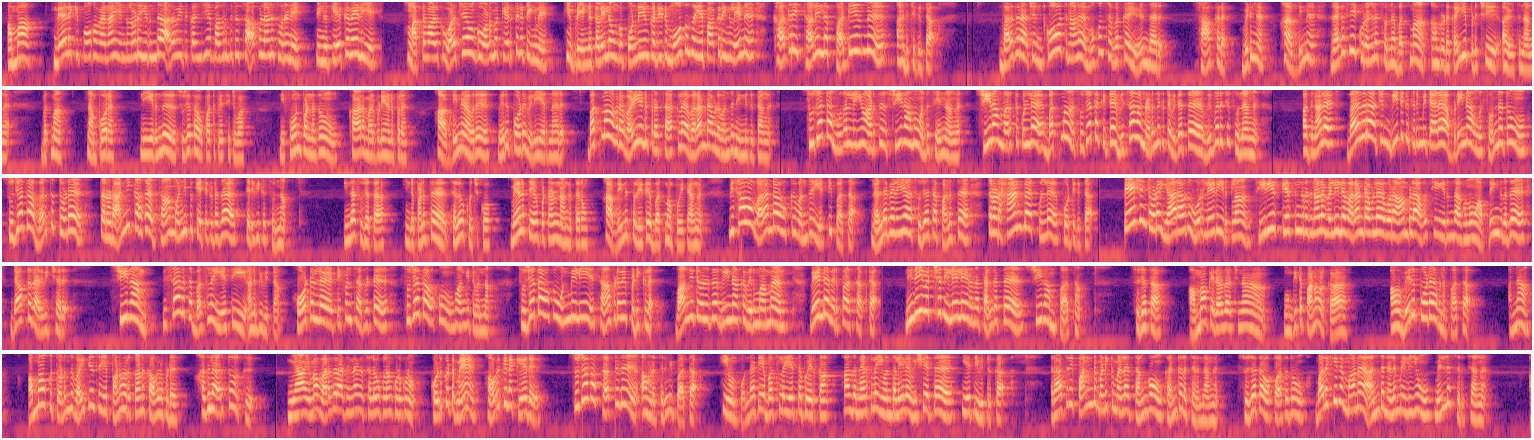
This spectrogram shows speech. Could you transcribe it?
அம்மா வேலைக்கு போக வேணாம் எங்களோட இருந்து அரை வயது கஞ்சியை பகிர்ந்துட்டு சாப்பிடலான்னு சொன்னனே நீங்க கேட்கவே இல்லையே. மற்ற வாழ்க்கை உழைச்சே உங்க உடம்ப கெடுத்துக்கிட்டீங்களே இப்படி எங்க தலையில உங்க பொண்ணையும் கட்டிட்டு மோசம் செய்ய பாக்குறீங்களேன்னு கதறி தலையில படீர்னு அடிச்சுக்கிட்டா. வரதராஜன் கோவத்தினால முகம் செவக்க எழுந்தாரு. சாக்கடை விடுங்க அப்படின்னு ரகசிய குரலில் சொன்ன பத்மா அவரோட கையை பிடிச்சி அழுத்துனாங்க. பத்மா நான் போகிறேன் நீ இருந்து சுஜாதாவை பார்த்து பேசிட்டு வா. நீ ஃபோன் பண்ணதும் காரை மறுபடியும் அனுப்புகிறேன் அப்படின்னு அவர் வெறுப்போடு வெளியேறினார். பத்மா அவரை வழி அனுப்புகிற சாக்கில் வராண்டாவில் வந்து நின்றுக்கிட்டாங்க சுஜாதா முதல்லையும் அடுத்து ஸ்ரீராமும் வந்து சேர்ந்தாங்க. ஸ்ரீராம் வரத்துக்குள்ள பத்மா சுஜாதா கிட்ட விசாலம் நடந்துக்கிட்ட விதத்தை விவரித்து சொன்னாங்க. அதனால வரதராஜன் வீட்டுக்கு திரும்பிட்டாரு அப்படின்னு அவங்க சொன்னதும் சுஜாதா வருத்தத்தோட தன்னோட அன்னிக்காக தான் மன்னிப்பு கேட்டுக்கிட்டதா தெரிவிக்க சொன்னான் இந்தா சுஜாதா இந்த பணத்தை செலவுக்கு வச்சுக்கோ. மேலே தேவைப்பட்டாலும் நாங்கள் தரோம் அப்படின்னு சொல்லிட்டு பத்மா போயிட்டாங்க. விசாலம் வராண்டாவுக்கு வந்து எட்டி பார்த்தா நல்ல வேளையா சுஜாதா பணத்தை தன்னோட ஹேண்ட்பேக்குள்ளே போட்டுக்கிட்டா. பேஷண்ட்டோட யாராவது ஒரு லேடி இருக்கலாம் சீரியஸ் கேஸுங்கிறதுனால வெளியில் வராண்டாவில் ஒரு ஆம்பளை அவசியம் இருந்தாகணும் அப்படிங்கிறத டாக்டர் அறிவிச்சார். ஸ்ரீராம் விசாலத்தை பஸ்ஸில் ஏற்றி அனுப்பிவிட்டான். ஹோட்டலில் டிஃபன் சாப்பிட்டு சுஜாதாவுக்கும் வாங்கிட்டு வந்தான். சுஜாதாவுக்கு உண்மையிலேயே சாப்பிடவே பிடிக்கல. வாங்கிட்டு வந்ததை வீணாக்க விரும்பாமல் வேண்டா வெறுப்பா சாப்பிட்டா. நினைவற்ற நிலையில் இருந்த தங்கத்தை ஸ்ரீராம் பார்த்தான். சுஜாதா அம்மாவுக்கு ஏதாவது ஆச்சுன்னா உங்ககிட்ட பணம் இருக்கா? அவன் வெறுப்போட அவனை பார்த்தா. அண்ணா அம்மாவுக்கு தொடர்ந்து வைத்தியம் செய்ய பணம் இருக்கான்னு கவலைப்படு. அதில் அர்த்தம் இருக்குது நியாயமாக வரதராஜன் தான் இந்த செலவுக்கெல்லாம் கொடுக்கணும். கொடுக்கட்டுமே அவருக்கு என்ன கேடு? சுஜாதா சட்டுன்னு அவனை திரும்பி பார்த்தா. இவன் பொண்டாட்டிய பஸ்ஸில் ஏற்ற போயிருக்கான். அந்த நேரத்தில் இவன் தலையில் விஷயத்த ஏற்றி விட்டுருக்கா. ராத்திரி பன்னெண்டு மணிக்கு மேலே தங்கம் கண்களை திறந்தாங்க. சுஜாதாவை பார்த்ததும் பலகீனமான அந்த நிலைமையிலையும் மெல்ல சிரித்தாங்க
